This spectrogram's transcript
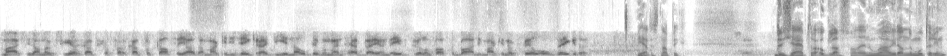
Maar als je dan nog gaat, gaat, gaat verkassen, ja, dan maak je die zekerheid die je nou op dit moment hebt bij een eventueel een vaste baan, die maak je nog veel onzekerder. Ja, dat snap ik. Dus jij hebt er ook last van. En hoe hou je dan de moed erin?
